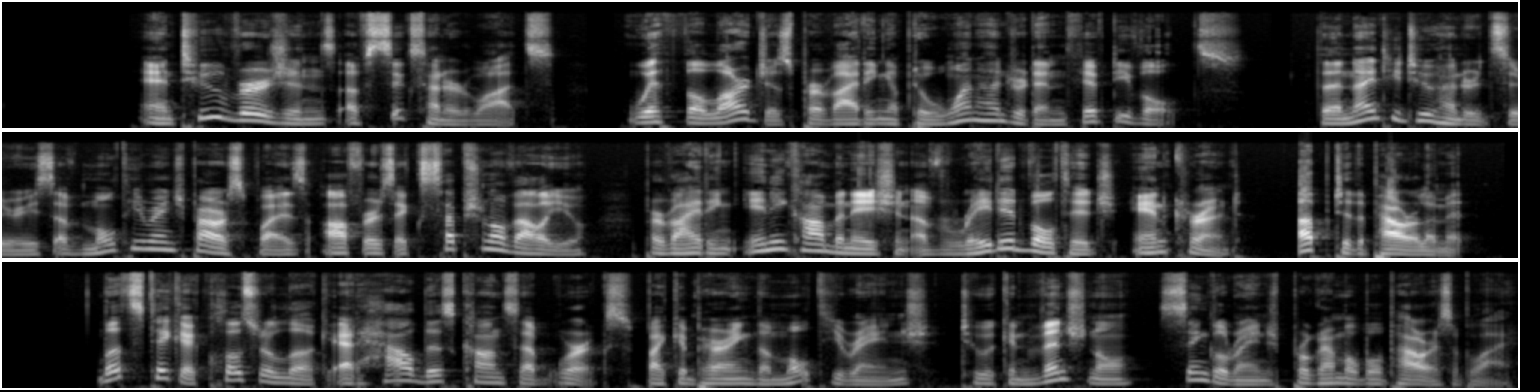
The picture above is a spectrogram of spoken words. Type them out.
and two versions of 600 watts, with the largest providing up to 150 volts. The 9200 series of multi-range power supplies offers exceptional value, providing any combination of rated voltage and current up to the power limit. Let's take a closer look at how this concept works by comparing the multi-range to a conventional single-range programmable power supply.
